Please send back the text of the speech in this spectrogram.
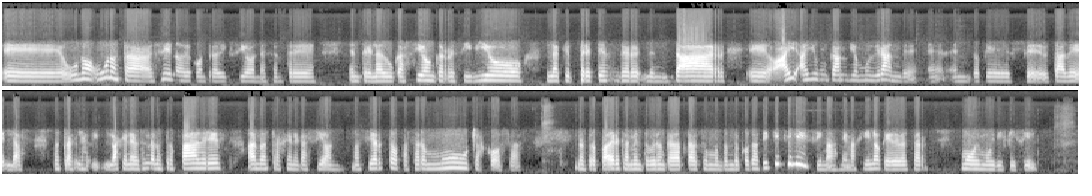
eh, uno, uno está lleno de contradicciones entre, entre la educación que recibió, la que pretende dar. Eh, hay, hay un cambio muy grande en, lo que se da de las, nuestras, la, generación de nuestros padres a nuestra generación, ¿no es cierto? Pasaron muchas cosas. Nuestros padres también tuvieron que adaptarse a un montón de cosas dificilísimas. Me imagino que debe ser muy, muy difícil.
